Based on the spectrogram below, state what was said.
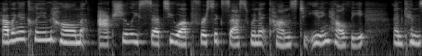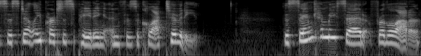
Having a clean home actually sets you up for success when it comes to eating healthy and consistently participating in physical activity. The same can be said for the latter.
